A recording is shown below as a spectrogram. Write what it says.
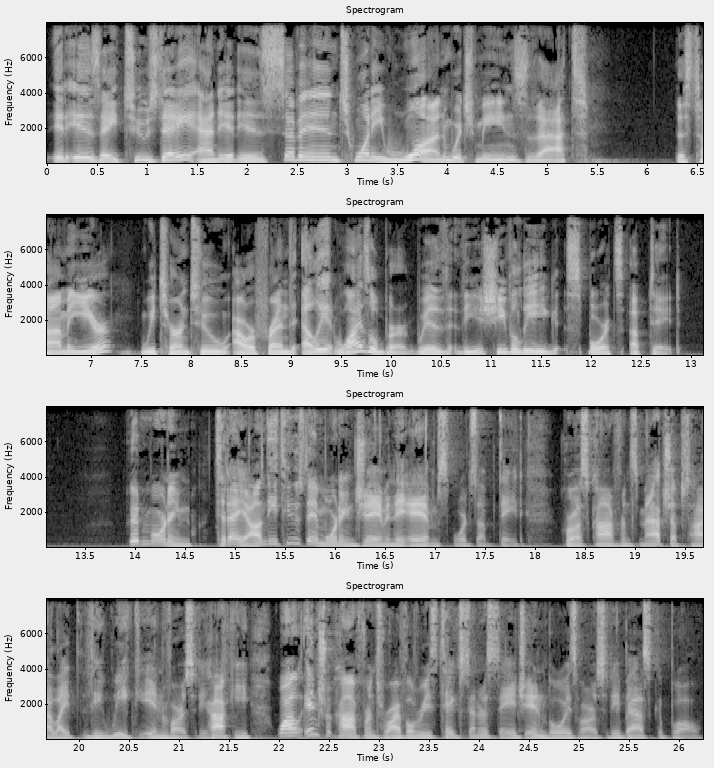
It is a Tuesday and it is 721, which means that this time of year we turn to our friend Elliot Weiselberg with the Yeshiva League Sports Update. Good morning. Today on the Tuesday morning jam in the AM Sports Update. Cross conference matchups highlight the week in varsity hockey, while intra conference rivalries take center stage in boys varsity basketball.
